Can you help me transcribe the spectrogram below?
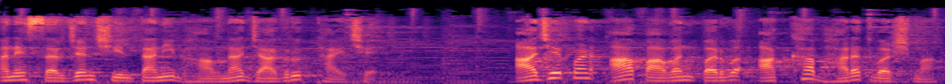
અને સર્જનશીલતાની ભાવના જાગૃત થાય છે. આજે પણ આ પાવન પર્વ આખા ભારત વર્ષમાં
